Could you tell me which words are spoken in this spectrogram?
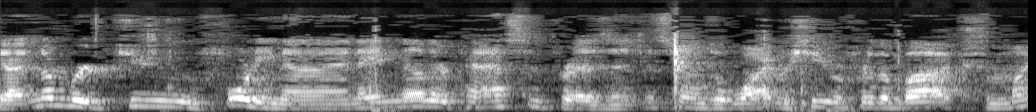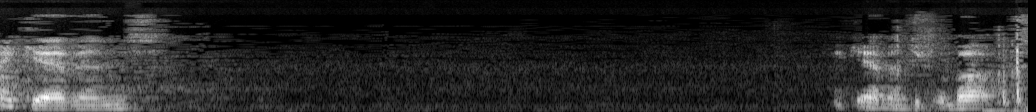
Got number 249, another pass and present. This one's a wide receiver for the Bucs, Mike Evans. Mike Evans for the Bucs.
